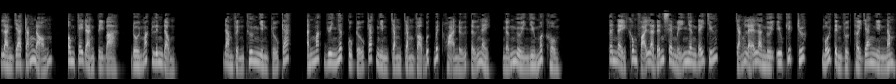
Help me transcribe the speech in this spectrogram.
làn da trắng nõn, ông cây đàn tỳ bà, đôi mắt linh động. Đàm Vịnh Thương nhìn cửu cát, ánh mắt duy nhất của cửu cát nhìn chầm chầm vào bức bích họa nữ tử này, ngẩn người như mất hồn. Tên này không phải là đến xem mỹ nhân đấy chứ, chẳng lẽ là người yêu kiếp trước, mối tình vượt thời gian nghìn năm.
